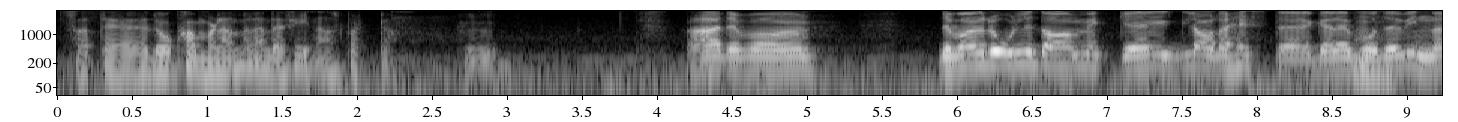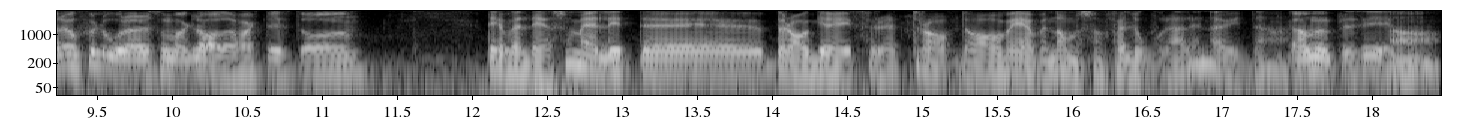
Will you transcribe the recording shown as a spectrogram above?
Så att eh, då kommer den med den där fina spurten. Mm. Ja, det var... Det var en rolig dag, mycket glada hästägare, Mm. både vinnare och förlorare som var glada faktiskt. Och, Det är väl det som är lite eh, bra grej för ett travdag och även de som förlorar är nöjda. ja men precis. Ja.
